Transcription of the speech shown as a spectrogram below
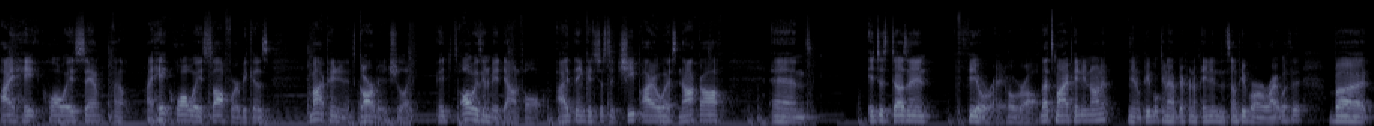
I hate Huawei Sam. Uh, I hate Huawei software because, in my opinion, it's garbage. Like it's always going to be a downfall. I think it's just a cheap iOS knockoff, and it just doesn't feel right overall. That's my opinion on it. You know, people can have different opinions, and some people are alright with it. But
